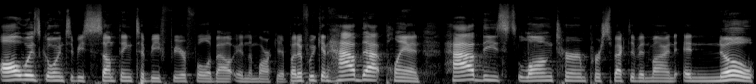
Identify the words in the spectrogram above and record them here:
always going to be something to be fearful about in the market. But if we can have that plan, have these long term perspective in mind, and know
